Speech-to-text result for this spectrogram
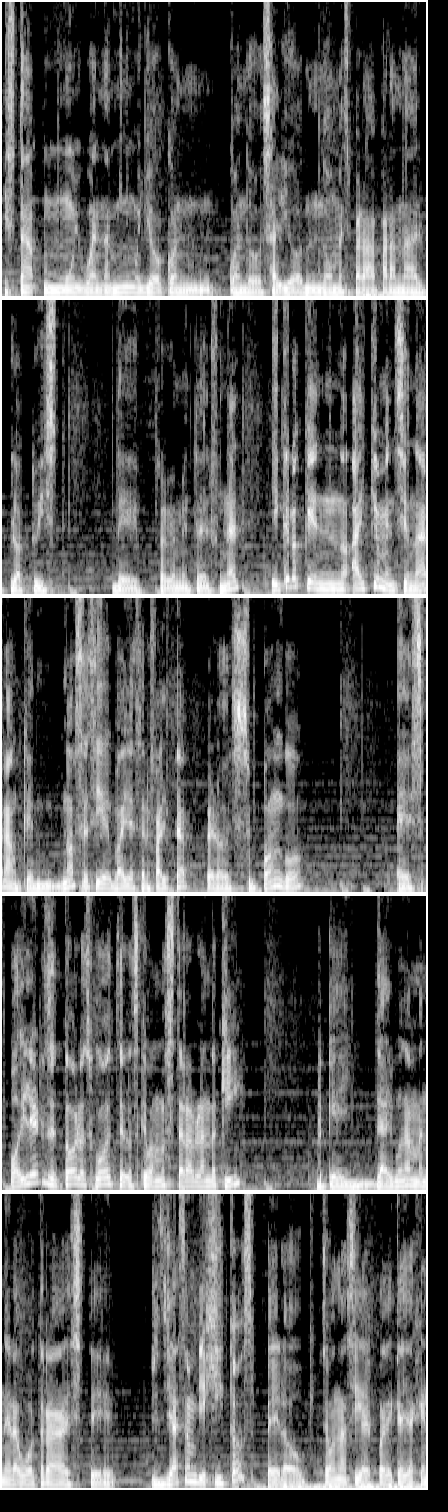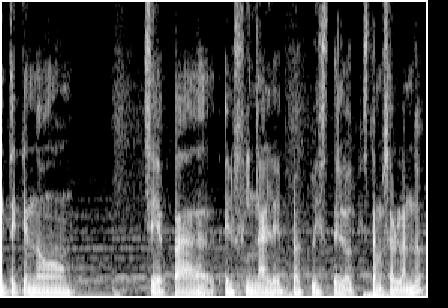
está muy buena. Mínimo yo con, cuando salió no me esperaba para nada el plot twist de pues, obviamente del final. Y creo que no, hay que mencionar, aunque no sé si vaya a hacer falta, pero supongo eh, spoilers de todos los juegos de los que vamos a estar hablando aquí. Porque de alguna manera u otra, este, pues, ya son viejitos, pero aún así puede que haya gente que no sepa el final, el plot twist de lo que estamos hablando.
